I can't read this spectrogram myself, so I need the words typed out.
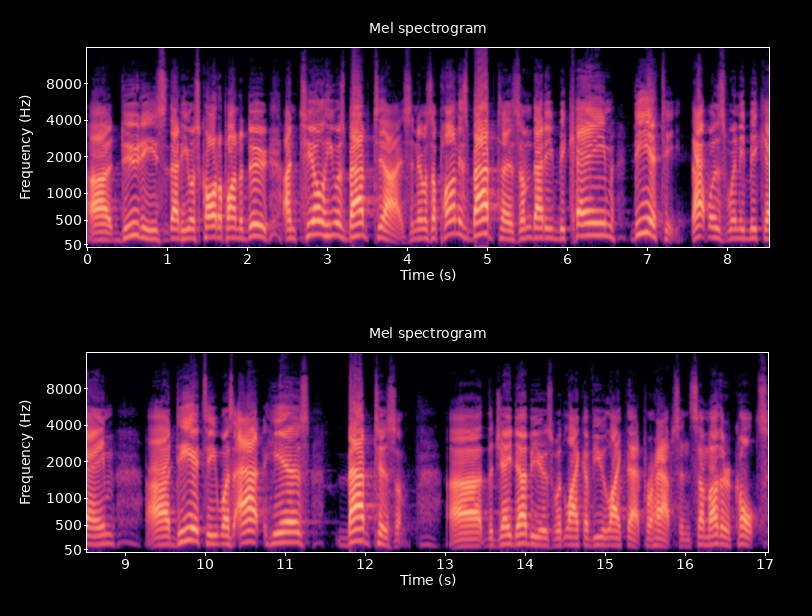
uh, duties that he was called upon to do until he was baptized. And it was upon his baptism that he became deity. That was when he became uh, deity, was at his baptism. Uh, the JWs would like a view like that, perhaps, and some other cults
